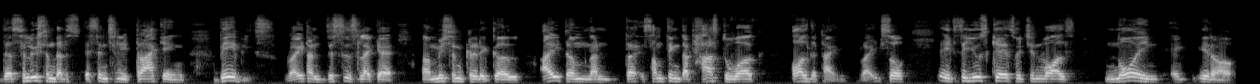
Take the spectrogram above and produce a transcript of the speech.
the solution that is essentially tracking babies, right? And this is like a, a mission critical item and th- something that has to work all the time, right? So it's a use case which involves knowing, eh, you know,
